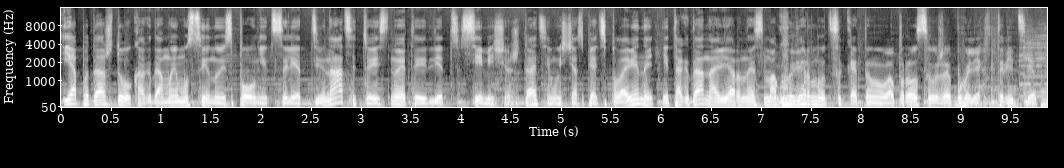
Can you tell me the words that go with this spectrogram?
я подожду, когда моему сыну исполнится лет 12, то есть, ну, это лет 7 еще ждать, ему сейчас 5,5, и тогда, наверное, смогу вернуться к этому вопросу уже более авторитетно.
